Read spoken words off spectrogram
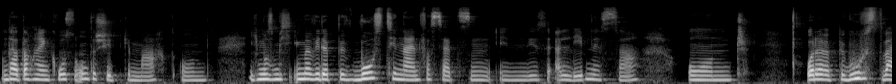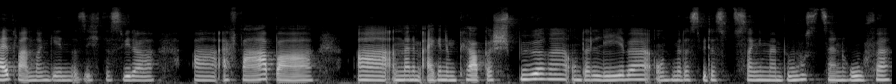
und hat auch einen großen Unterschied gemacht. Und ich muss mich immer wieder bewusst hineinversetzen in diese Erlebnisse und oder bewusst weit wandern gehen, dass ich das wieder äh, erfahrbar äh, an meinem eigenen Körper spüre und erlebe und mir das wieder sozusagen in mein Bewusstsein rufe,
